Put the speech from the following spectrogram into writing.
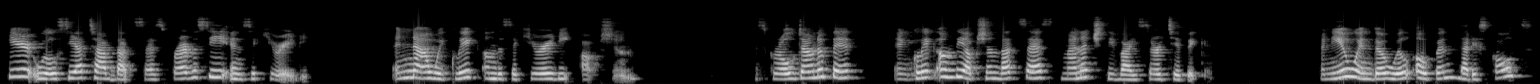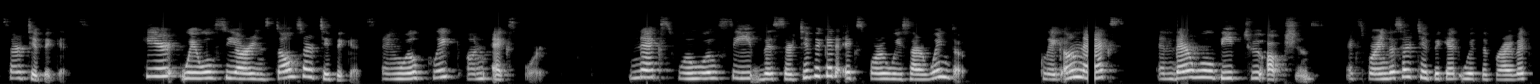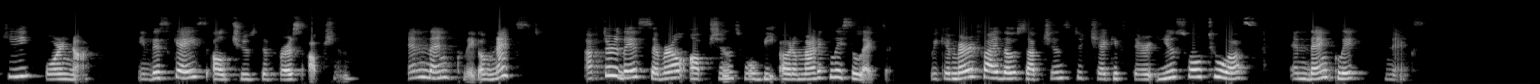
Here we'll see a tab that says Privacy and Security. And now we click on the Security option. Scroll down a bit and click on the option that says Manage Device Certificates. A new window will open that is called Certificates. Here we will see our installed certificates and we'll click on Export. Next, we will see the Certificate Export Wizard window Click on Next, and there will be two options, exporting the certificate with the private key or not. In this case, I'll choose the first option. And then click on Next. After this, several options will be automatically selected. We can verify those options to check if they're useful to us, and then click Next.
